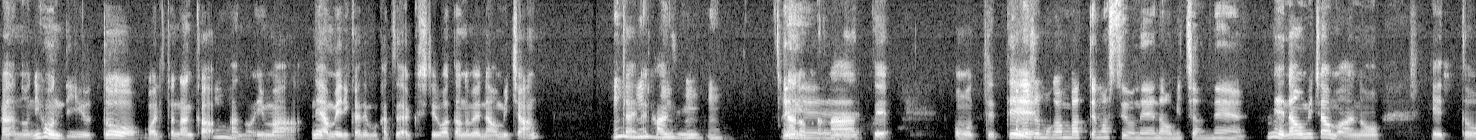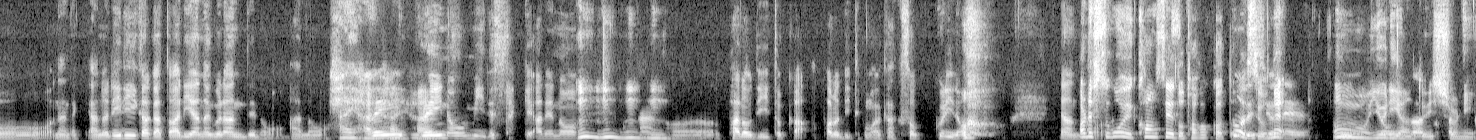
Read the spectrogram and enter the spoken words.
あの日本で言うと割となんか、うん。あの今ねアメリカでも活躍してる渡辺直美ちゃんみたいな感じなのかなって思ってて、彼女も頑張ってますよね、直美ちゃんね。ね直美ちゃんもあのえっとなんだっけあのレディー・ガガとアリアナ・グランデのあのはいはいはいはい。Rain on Me でしたっけ？あれの,、うんうんうんあうん。のパロディとかパロディっていうそっくりの あのあれすごい完成度高かったそうでよね。ですすよね。うん、うんユリアンと一緒に。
